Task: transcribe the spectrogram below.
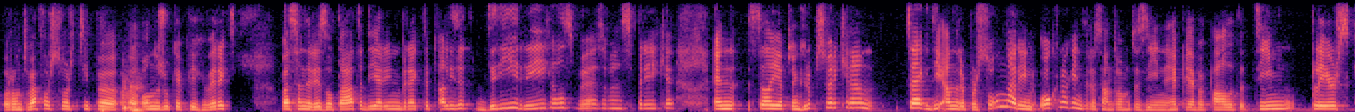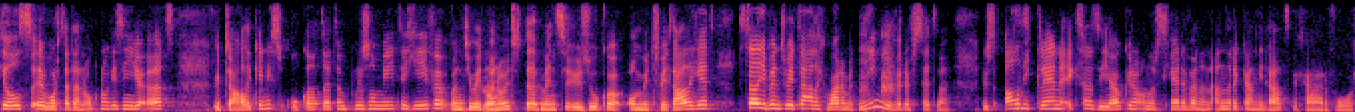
Rond wat voor soort type uh, onderzoek heb je gewerkt? Wat zijn de resultaten die je erin bereikt hebt? Al is het drie regels, bij wijze van spreken. En stel je hebt een groepswerk gedaan, tag die andere persoon daarin ook nog interessant om te zien. Heb jij bepaalde teamplayer skills, wordt daar dan ook nog eens in geuit? Uw talenkennis, ook altijd een plus om mee te geven. Want je weet maar nooit dat mensen u zoeken om uw tweetaligheid. Stel, je bent tweetalig, waarom het niet in je verf zetten? Dus al die kleine extra's die jou kunnen onderscheiden van een andere kandidaat, ga ervoor.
